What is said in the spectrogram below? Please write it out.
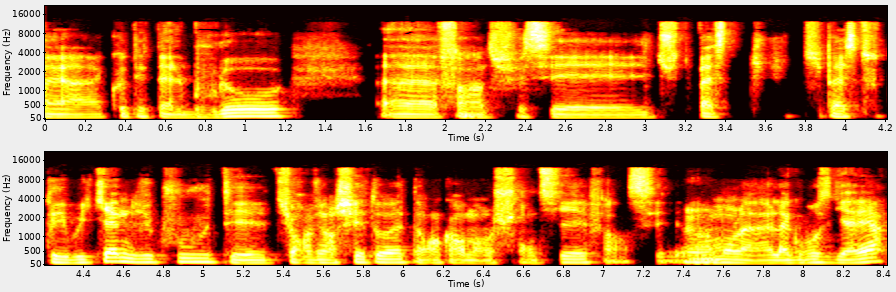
à côté, t'as le boulot. Enfin, tu sais, tu te passes, tu, passes tous tes week-ends du coup, tu reviens chez toi, t'es encore dans le chantier. Enfin, c'est mmh. vraiment la, la, grosse galère.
